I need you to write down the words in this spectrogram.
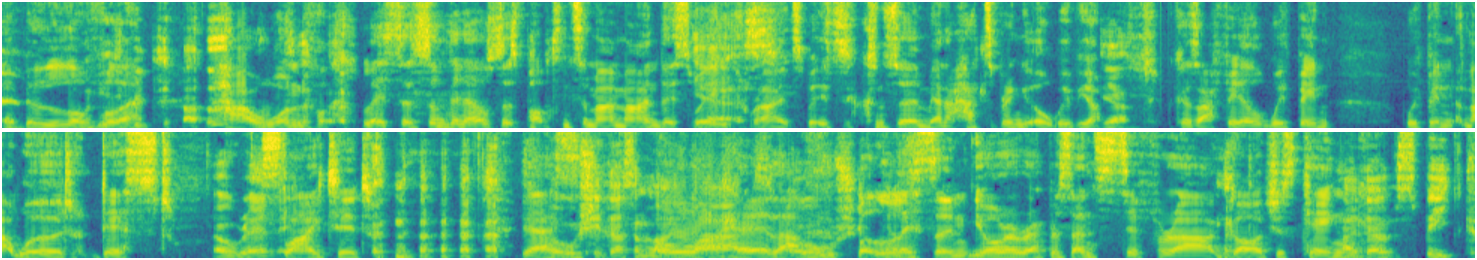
It'd be lovely. How wonderful. Listen, something else that's popped into my mind this week, Yes. right? But it's concerned me and I had to bring it up with you. Yeah. Because I feel we've been we've been that word dissed. Oh, really? Slighted. yes. Oh, she doesn't like Oh, that. I hate that. Oh, but does. listen, you're a representative for our gorgeous king. I don't speak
